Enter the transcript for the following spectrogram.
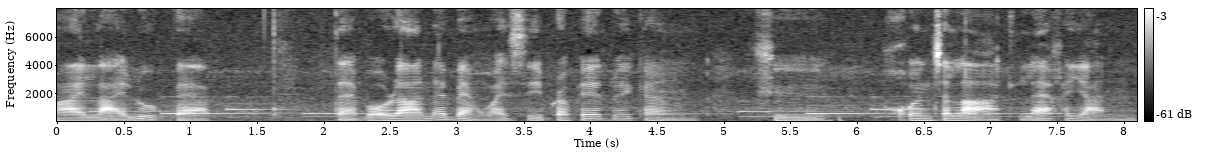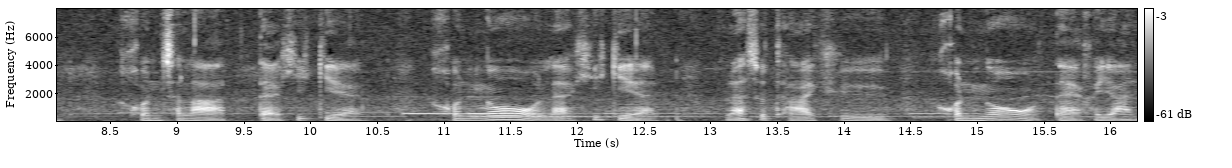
มายหลายรูปแบบ แต่โบราณได้แบ่งไว้สี่ประเภทด้วยกัน คือ คนฉลาดและขยัน คนฉลาดแต่ขี้เกียจ คนโง่และขี้เกียจ และสุดท้ายคือ คนโง่แต่ขยัน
